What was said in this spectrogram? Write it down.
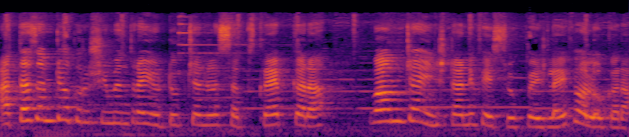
आताच आमच्या कृषीमंत्र यूट्यूब चॅनल सबस्क्राईब करा व आमच्या इन्स्टा आणि फेसबुक पेजलाही फॉलो करा.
